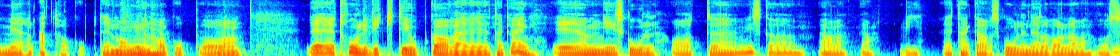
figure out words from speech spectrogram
mer enn ett hakk opp. Det er mange hakk opp. og det er en utrolig viktig oppgave, tenker jeg, i, i skolen. At uh, vi skal Eller, ja, vi. Jeg tenker skolen en del av alle oss.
